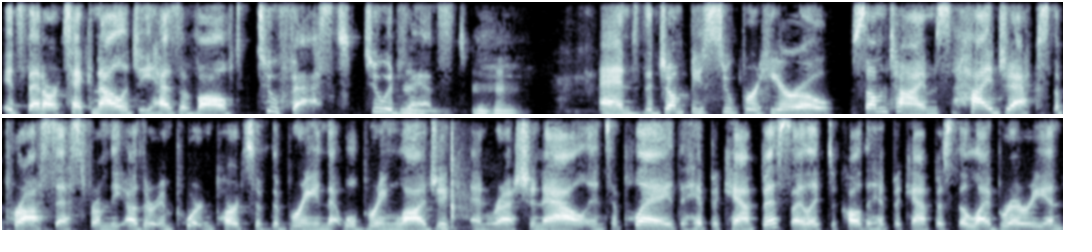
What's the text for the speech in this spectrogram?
It's that our technology has evolved too fast too mm, advanced. mm-hmm and the jumpy superhero sometimes hijacks the process from the other important parts of the brain that will bring logic and rationale into play. The hippocampus i like to call the hippocampus the librarian.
